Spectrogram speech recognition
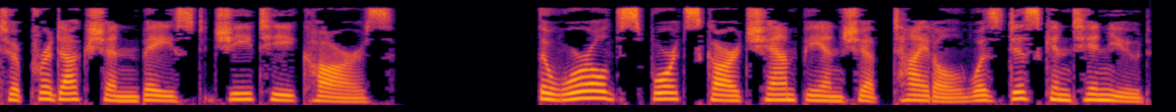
to production-based GT cars. The World Sportscar Championship title was discontinued,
